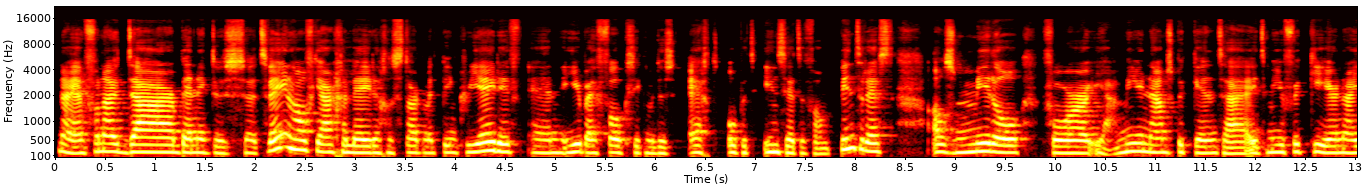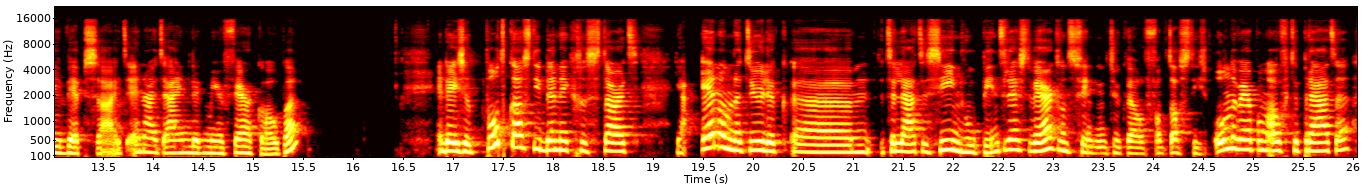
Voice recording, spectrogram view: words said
Nou ja, en vanuit daar ben ik dus uh, 2,5 jaar geleden gestart met Pink Creative. En hierbij focus ik me dus echt op het inzetten van Pinterest als middel voor ja, meer naamsbekendheid, meer verkeer naar je website en uiteindelijk meer verkopen. En deze podcast die ben ik gestart. Ja, en om natuurlijk uh, te laten zien hoe Pinterest werkt. Want dat vind ik natuurlijk wel een fantastisch onderwerp om over te praten.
